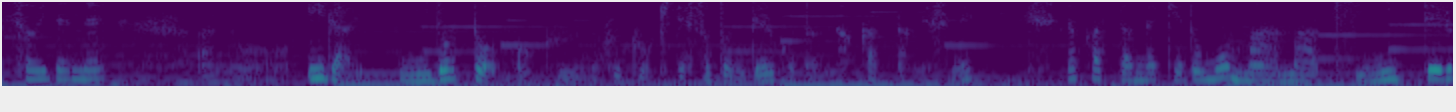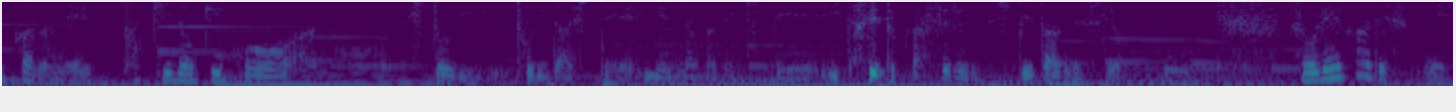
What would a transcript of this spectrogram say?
それでねあの以来二度と悟空の服を着て外に出ることはなかったんですね。なかったんだけどもまあまあ気に入ってるからね時々こうあの一人取り出して家の中で着ていたりとかするんでしてたんですよ。うん、それがですね、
